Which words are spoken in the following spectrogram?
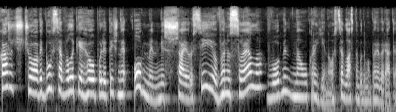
Кажуть, що відбувся великий геополітичний обмін між США і Росією, Венесуела в обмін на Україну. Ось це власне будемо перевіряти.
